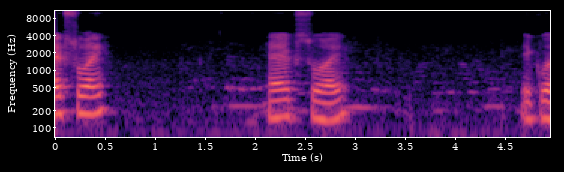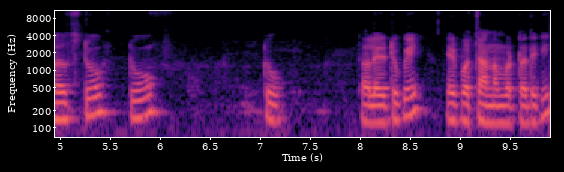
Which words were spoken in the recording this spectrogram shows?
X Y X Y equals two two two তাহলে এটুকুই। এরপর চার নম্বরটা দেখি।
